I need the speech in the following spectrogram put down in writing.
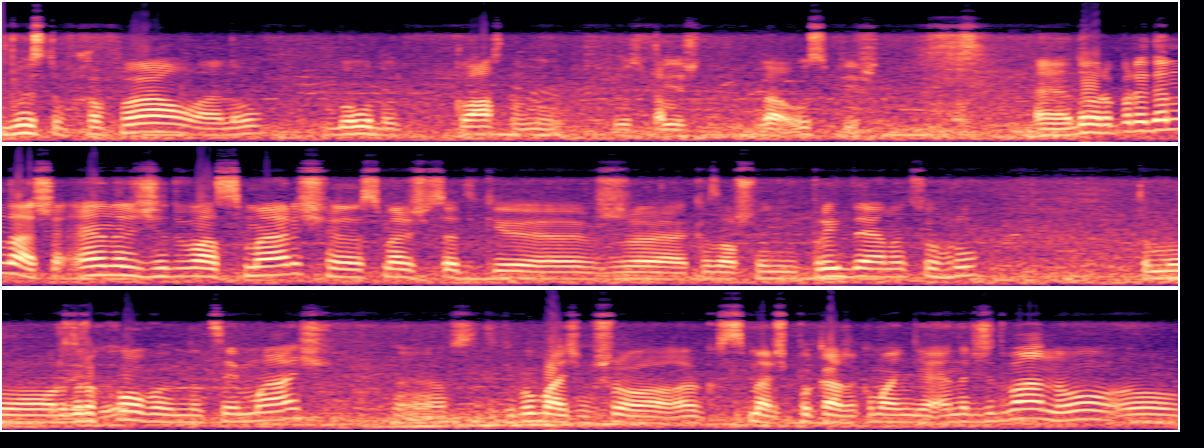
виступ ХФЛ, ну, було б класно, ну, Успішно. да, успішно. Добре, перейдемо далі. Energy 2 Смерч. Смерч все-таки вже казав, що він прийде на цю гру. Тому розраховуємо на цей матч. Е, Все-таки побачимо, що е, Смерч покаже команді Energy 2. Ну,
